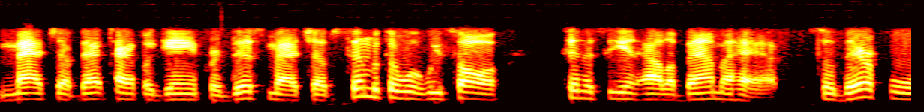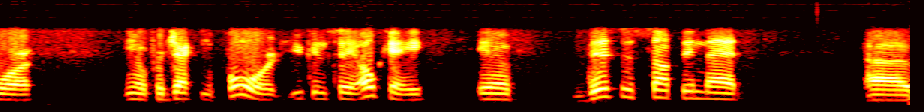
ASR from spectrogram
matchup, that type of game for this matchup, similar to what we saw Tennessee and Alabama have. So therefore, you know, projecting forward, you can say, okay, if this is something that uh,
